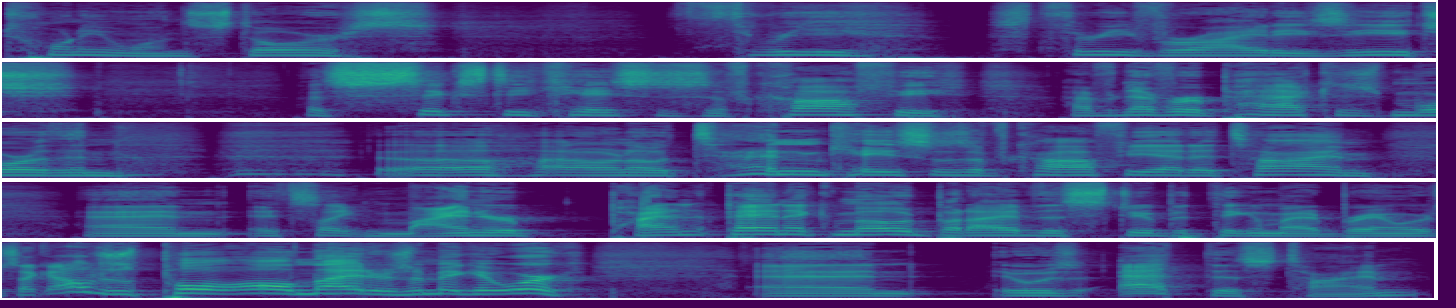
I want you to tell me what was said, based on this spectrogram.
21 stores, three three varieties each. That's 60 cases of coffee. I've never packaged more than, uh, I don't know, 10 cases of coffee at a time. And it's like minor panic mode, but I have this stupid thing in my brain where it's like, I'll just pull all nighters and make it work. And it was at this time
